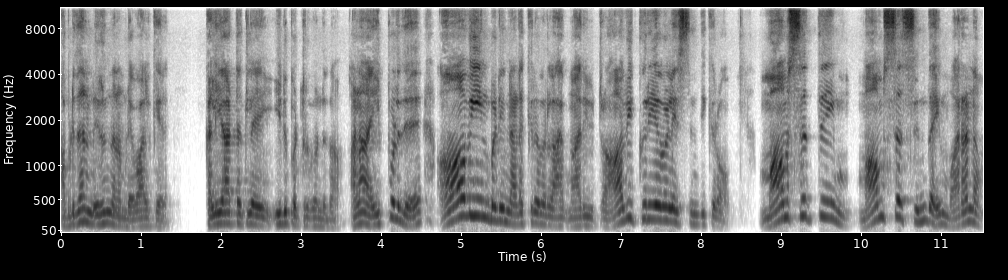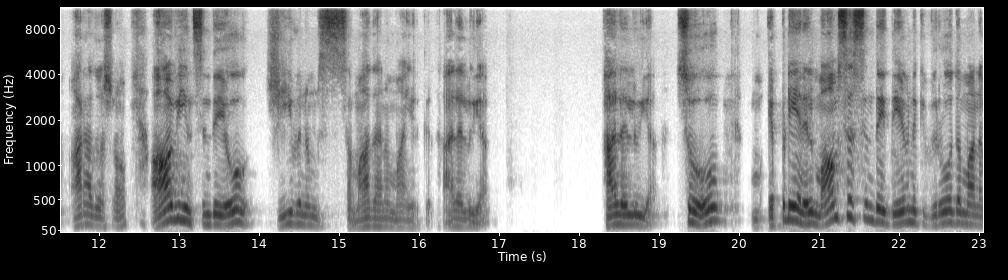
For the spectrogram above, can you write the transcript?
அப்படிதான் இருந்தோம் நம்முடைய வாழ்க்கையில. களியாட்டத்துல ஈடுபட்டு கொண்டுதான். ஆனா இப்பொழுது ஆவியின்படி நடக்கிறவர்களாக மாறிவிட்டோம். ஆவிக்குரியவர்களை சிந்திக்கிறோம். மாம்சத்தை மாம்ச சிந்தை மரணம் ஆறாவது வருஷம் ஆவியின் சிந்தையோ ஜீவனும் சமாதானமா இருக்குது ஹாலலுயா ஹாலலுயா சோ எப்படி எனில் மாம்ச சிந்தை தேவனுக்கு விரோதமான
